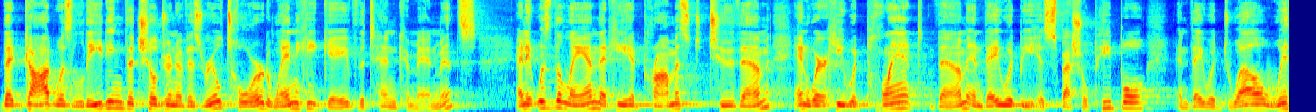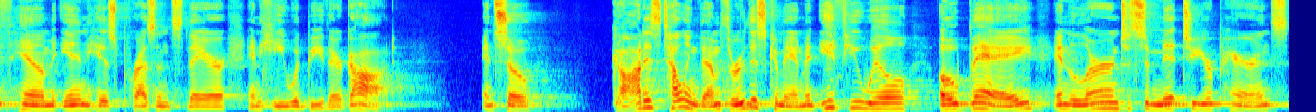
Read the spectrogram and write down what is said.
that God was leading the children of Israel toward when he gave the Ten Commandments. And it was the land that he had promised to them, and where he would plant them, and they would be his special people, and they would dwell with him in his presence there, and he would be their God. And so God is telling them through this commandment if you will obey and learn to submit to your parents,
